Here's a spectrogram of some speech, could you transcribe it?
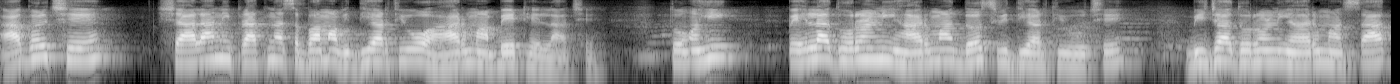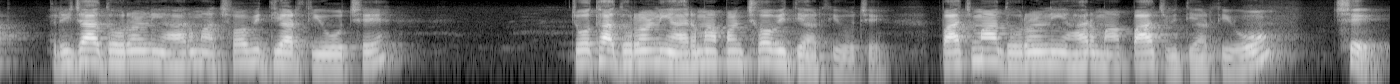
આગળ છે, શાળાની પ્રાર્થના સભામાં વિદ્યાર્થીઓ હારમાં બેઠેલા છે. તો અહીં પહેલા ધોરણની હારમાં દસ વિદ્યાર્થીઓ છે, બીજા ધોરણની હારમાં સાત, ત્રીજા ધોરણની હારમાં છ વિદ્યાર્થીઓ છે, ચોથા ધોરણની હારમાં પણ છ વિદ્યાર્થીઓ છે. પાંચમા ધોરણની હારમાં પાંચ વિદ્યાર્થીઓ છે.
